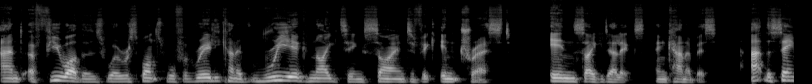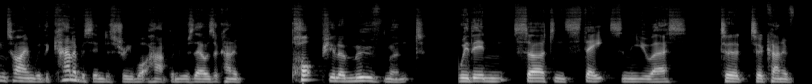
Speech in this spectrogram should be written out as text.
and a few others were responsible for really kind of reigniting scientific interest in psychedelics and cannabis. At the same time, with the cannabis industry, what happened was there was a kind of popular movement within certain states in the US to, to kind of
